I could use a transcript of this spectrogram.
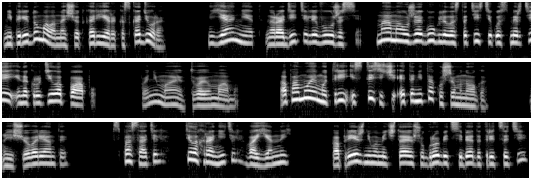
Не передумала насчет карьеры каскадера? Я нет, но родители в ужасе. Мама уже гуглила статистику смертей и накрутила папу. Понимаю твою маму. А по-моему, три из тысячи – это не так уж и много. Еще варианты. Спасатель, телохранитель, военный. По-прежнему мечтаешь угробить себя до тридцати?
